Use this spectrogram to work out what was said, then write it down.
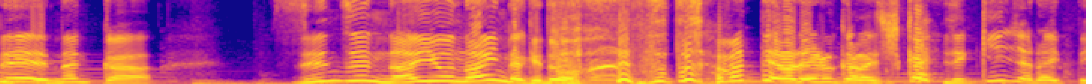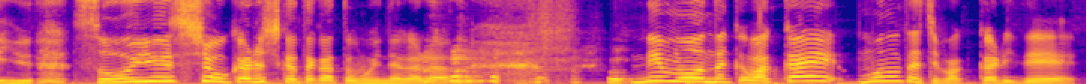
でなんか全然内容ないんだけど ずっと喋ってられるから司会できんじゃないっていうそういう紹介の仕方かと思いながら。でもなんか若い者たちばっかりで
